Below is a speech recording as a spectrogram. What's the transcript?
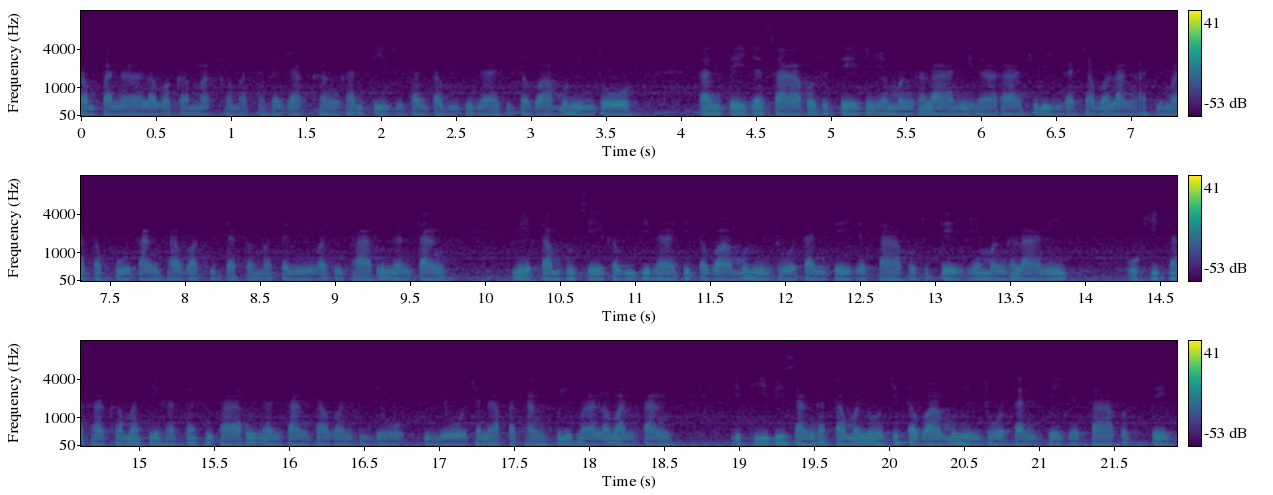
รัมปนาลวกมักขมัตถยักขังคันติสุตันตวิตินาจิตวามุนินโต ตันเตจสาพตุเตชยมังคลานินาราคิลิงกัจจวลังอธิมัตตภูตังทาวกิจักกมัสนีวสุธารุนันตังเมตัมพุเสกวิตินาจิตวามุนินโทตันเตจสาพตุเตชยมังคลานิอุคิตคาคมติหัตถสุธารุนันตังทาวันติโยติโยชนะปะถังคุลิมาละวันตังอิทธิพิสังกตมโนจิตวามุนินโทตันเตจสาปตุเตช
